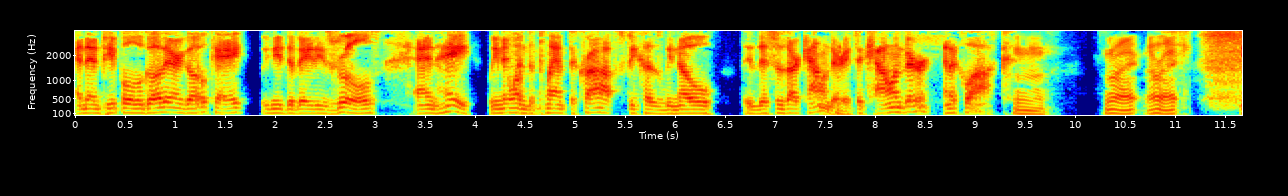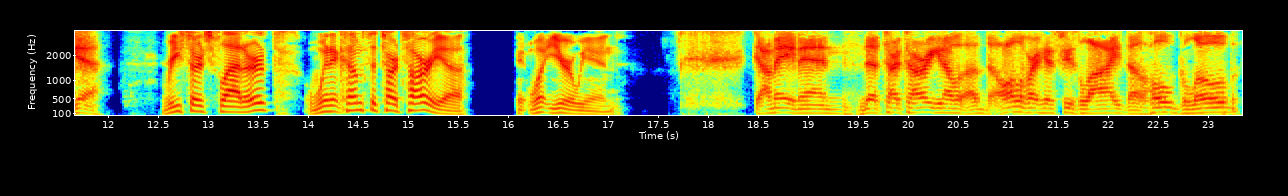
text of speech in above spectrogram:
And then people will go there and go, okay, we need to obey these rules. And hey, we know when to plant the crops because we know this is our calendar. It's a calendar and a clock. Mm. All right. All right. Yeah. Research flat earth. When it comes to Tartaria, what year are we in? Game, man. The Tartari, you know, uh, all of our histories lie. The whole globe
